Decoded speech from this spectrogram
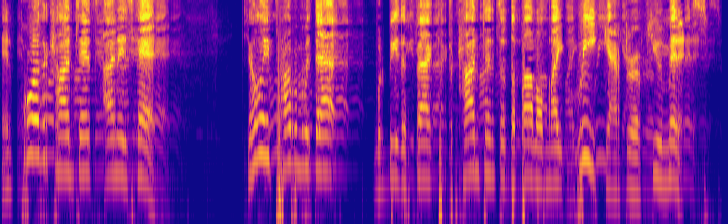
and pour the contents on his head. The only problem with that would be the fact that the contents of the bottle might leak after a few minutes.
